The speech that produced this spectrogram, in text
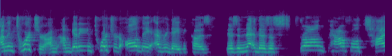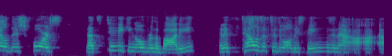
am in torture. I'm, I'm getting tortured all day, every day because there's a there's a strong, powerful, childish force that's taking over the body and it tells it to do all these things. And I, I,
